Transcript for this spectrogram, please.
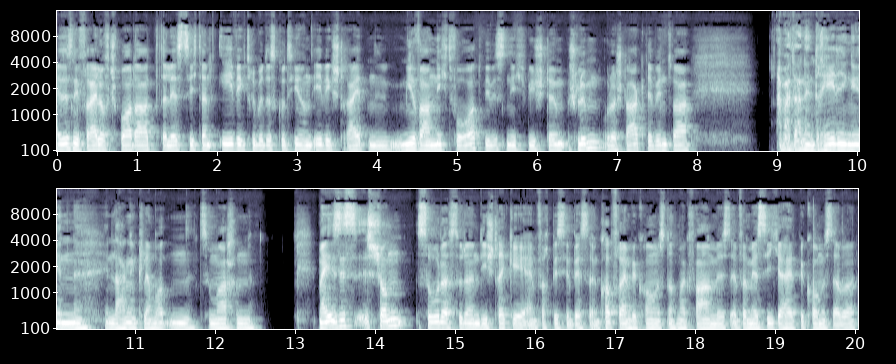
es ist eine Freiluftsportart, da lässt sich dann ewig drüber diskutieren und ewig streiten. Wir waren nicht vor Ort, wir wissen nicht, wie schlimm oder stark der Wind war. Aber dann ein Training in, in langen Klamotten zu machen, meine, es ist, schon so, dass du dann die Strecke einfach ein bisschen besser in den Kopf reinbekommst, nochmal gefahren bist, einfach mehr Sicherheit bekommst, aber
